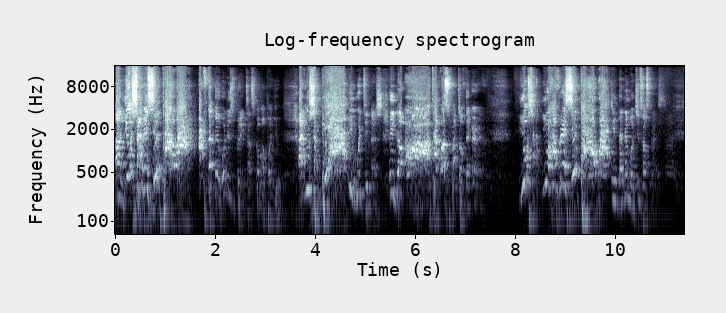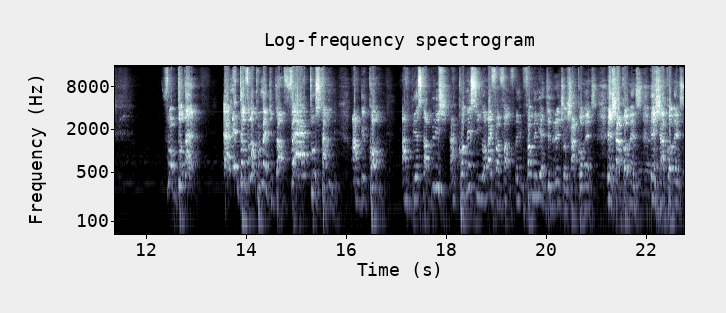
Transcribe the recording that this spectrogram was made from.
And you shall receive power after the Holy Spirit has come upon you, and you shall bear me witness in the uttermost part of the earth. You shall, you have received power in the name of Jesus Christ. From today, any development that failed to stand and become and be established and commence in your life and family and generation shall commence. It shall commence. It shall commence.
